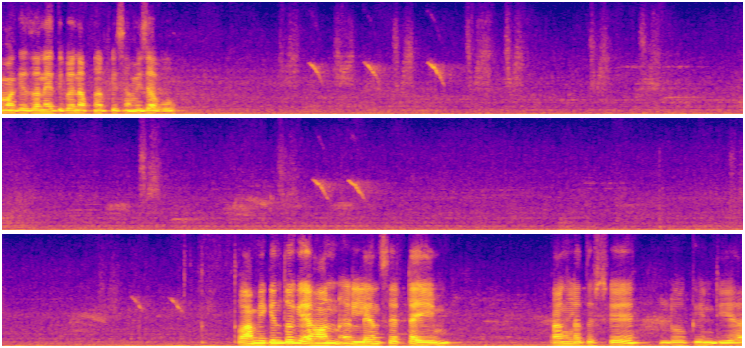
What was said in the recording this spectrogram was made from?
আমাকে জানিয়ে দিবেন, আপনার পেজ আমি যাব। তো আমি কিন্তু এখন লেন্সের টাইম। বাংলাদেশে, লোক ইন্ডিয়া,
